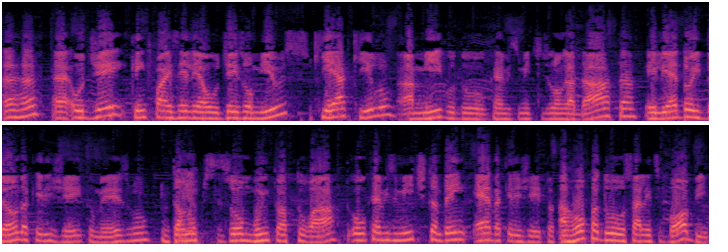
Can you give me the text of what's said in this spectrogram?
Aham. É, o Jay, quem faz ele é o Jason Mills, que é aquilo, amigo do Kevin Smith de longa data. Ele é doidão daquele jeito mesmo, então não precisou muito atuar. O Kevin Smith também é daquele jeito. A roupa do Silent Bob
